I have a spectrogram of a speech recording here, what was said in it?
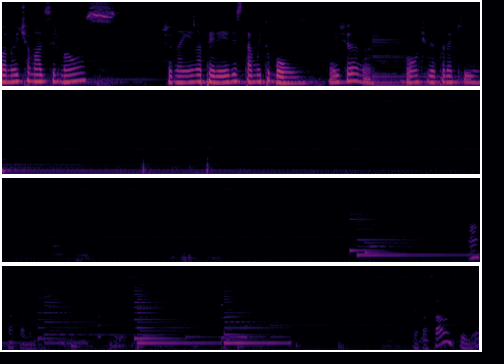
Boa noite, amados irmãos. Janaína Pereira está muito bom. Oi, Jana. Bom te ver por aqui. Quer passar ou não precisa?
